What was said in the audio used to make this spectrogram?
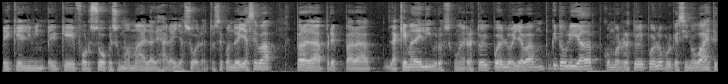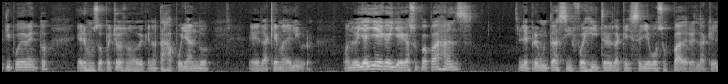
el que, el que forzó que su mamá la dejara ella sola. Entonces cuando ella se va para la, para la quema de libros con el resto del pueblo, ella va un poquito obligada como el resto del pueblo porque si no vas a este tipo de eventos eres un sospechoso de que no estás apoyando eh, la quema de libros. Cuando ella llega y llega su papá Hans, le pregunta si fue Hitler la que se llevó a sus padres, la que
